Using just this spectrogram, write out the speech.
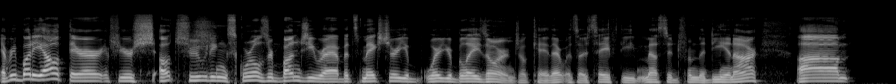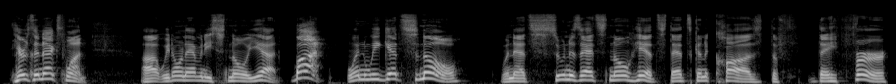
everybody out there, if you're sh- out shooting squirrels or bungee rabbits, make sure you wear your blaze orange. Okay, that was our safety message from the DNR. Um, here's the next one. Uh, we don't have any snow yet, but when we get snow, when that soon as that snow hits, that's going to cause the the fur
